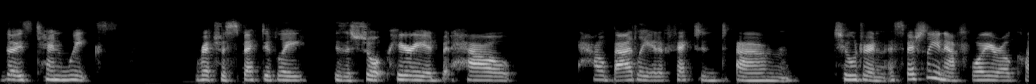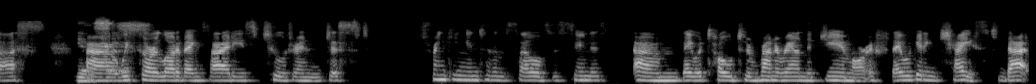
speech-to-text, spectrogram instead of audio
those ten weeks, retrospectively, is a short period, but how how badly it affected um, children, especially in our four year old class. Uh, we saw a lot of anxieties, children just shrinking into themselves as soon as um, they were told to run around the gym or if they were getting chased. That,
